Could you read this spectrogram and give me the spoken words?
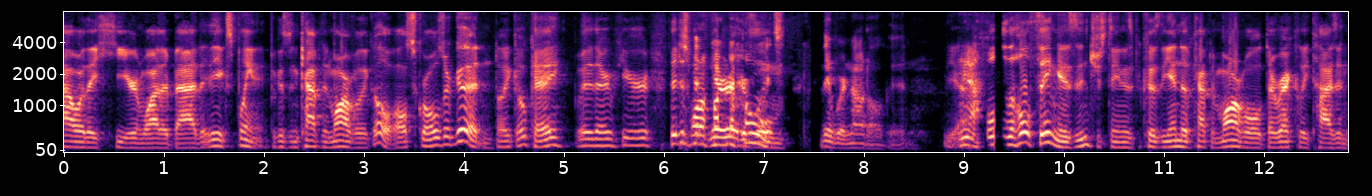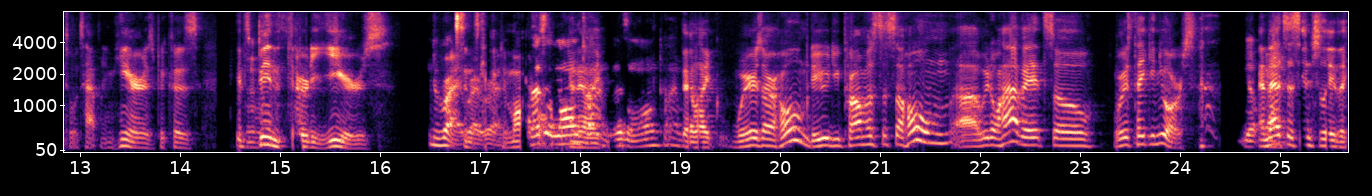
How are they here and why they're bad? They explain it because in Captain Marvel, like, oh, all Skrulls are good. Like, okay, they're here. They just want to find a home. voice. They were not all good. Yeah. Yeah. Well, the whole thing is interesting is because the end of Captain Marvel directly ties into what's happening here is because it's Mhm. been 30 years. Right, Since right, right. Captain Marvel. That's a long time. like- That's a long time. They're like, "Where's our home, dude? You promised us a home. Uh, we don't have it, so we're taking yours." Yep. and that's essentially the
